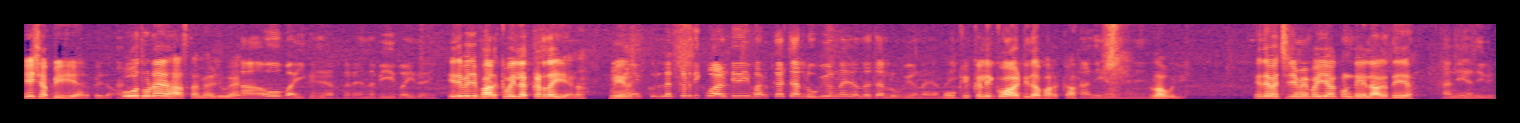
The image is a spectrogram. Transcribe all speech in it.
ਇਹ 26000 ਰੁਪਏ ਦਾ। ਉਹ ਥੋੜਾ ਜਿਹਾ ਸਸਤਾ ਮਿਲ ਜੂਗਾ ਹਾਂ ਉਹ 22000 ਦਾ ਰਹਿੰਦਾ 20 22 ਦਾ ਜੀ। ਇਹਦੇ ਵਿੱਚ ਫ਼ਰਕ ਬਈ ਲੱਕੜ ਦਾ ਹੀ ਹੈ ਨਾ ਮੇਨ ਲੱਕੜ ਦੀ ਕੁਆਲਿਟੀ ਦਾ ਹੀ ਫ਼ਰਕ ਆ ਚੱਲ ਉਹ ਵੀ ਉਹਨਾਂ ਜਾਂਦਾ ਚੱਲ ਉਹ ਵੀ ਉਹਨਾਂ ਜਾਂਦਾ। ਓਕੇ ਕੱਲੀ ਕੁਆਲਿਟੀ ਦਾ ਫ਼ਰਕ ਆ। ਹਾਂਜੀ ਹਾਂਜੀ ਹਾਂਜੀ। ਲਓ ਜੀ। ਇਹਦੇ ਵਿੱਚ ਜਿਵੇਂ ਬਈ ਆ ਕੁੰਡੇ ਲੱਗਦੇ ਆ। ਹਾਂਜੀ ਹਾਂਜੀ ਵੀਰੇ।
